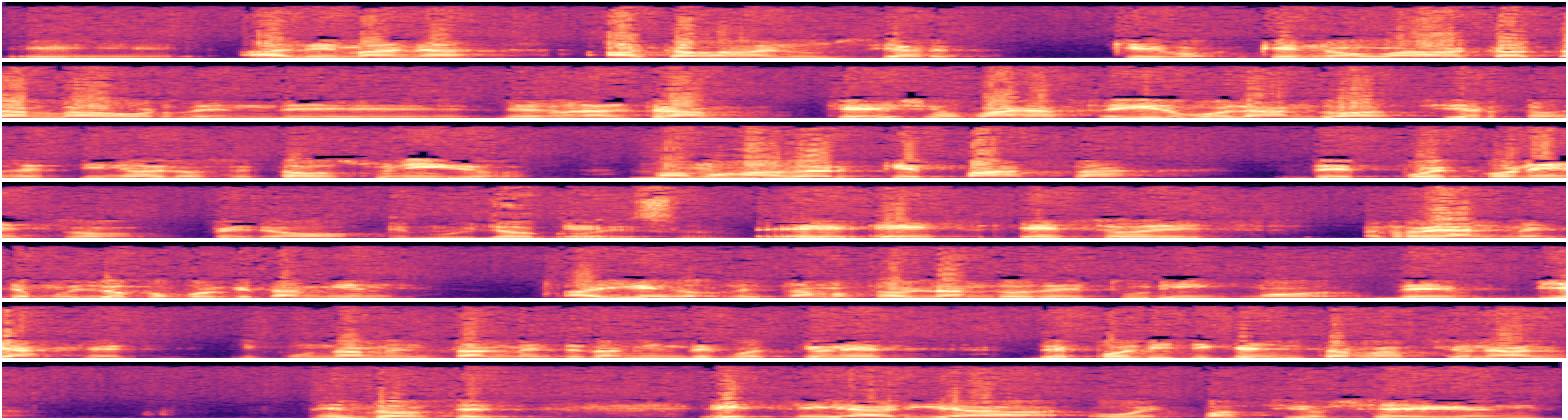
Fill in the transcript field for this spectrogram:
eh, alemana, acaba de anunciar que, que, no va a acatar la orden de, Donald Trump, que ellos van a seguir volando a ciertos destinos de los Estados Unidos. Vamos a ver qué pasa después con eso, pero... Es muy loco eh, eso. Eh, es, eso es realmente muy loco porque también ahí es donde estamos hablando de turismo, de viajes y fundamentalmente también de cuestiones de política internacional. Entonces, ese área o espacio Schengen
